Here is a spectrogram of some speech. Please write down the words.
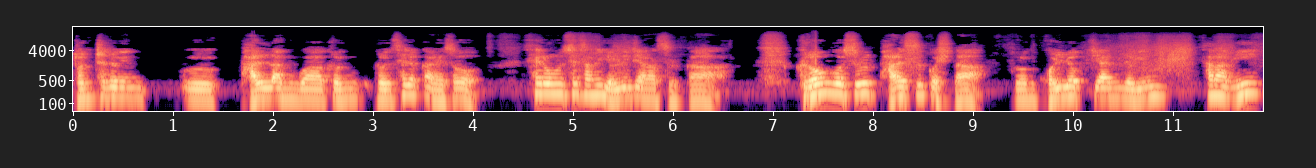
전체적인 그 반란과 그런 그런 세력 간에서 새로운 세상이 열리지 않았을까. 그런 것을 바랬을 것이다. 그런 권력 지향적인 사람이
